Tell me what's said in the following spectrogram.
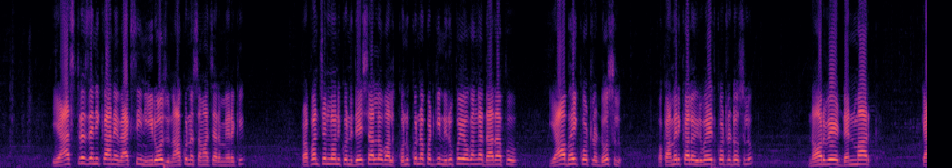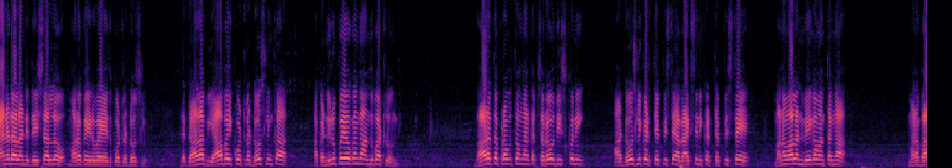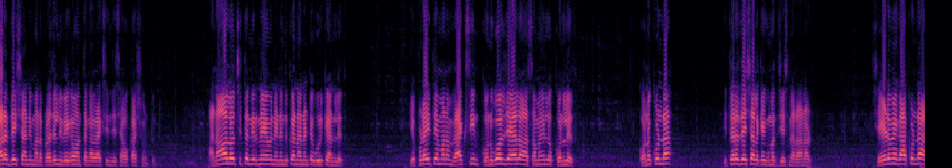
ఈ ఆస్ట్రాజెనికా అనే వ్యాక్సిన్ ఈరోజు నాకున్న సమాచారం మేరకి ప్రపంచంలోని కొన్ని దేశాల్లో వాళ్ళు కొనుక్కున్నప్పటికీ నిరుపయోగంగా దాదాపు యాభై కోట్ల డోసులు ఒక అమెరికాలో ఇరవై ఐదు కోట్ల డోసులు నార్వే డెన్మార్క్ కెనడా లాంటి దేశాల్లో మరొక ఇరవై ఐదు కోట్ల డోసులు. అంటే దాదాపు యాభై కోట్ల డోసులు ఇంకా అక్కడ నిరుపయోగంగా అందుబాటులో ఉంది. భారత ప్రభుత్వం కనుక చొరవ తీసుకొని ఆ డోసులు ఇక్కడ తెప్పిస్తే ఆ వ్యాక్సిన్ ఇక్కడ తెప్పిస్తే మన వాళ్ళని వేగవంతంగా మన భారతదేశాన్ని మన ప్రజల్ని వేగవంతంగా వ్యాక్సిన్ చేసే అవకాశం ఉంటుంది. అనాలోచిత నిర్ణయం నేను ఎందుకన్నానంటే ఊరికే అనలేదు. ఎప్పుడైతే మనం వ్యాక్సిన్ కొనుగోలు చేయాలో ఆ సమయంలో కొనలేదు. కొనకుండా ఇతర దేశాలకు ఎగుమతి చేసినారు ఆనాడు చేయడమే కాకుండా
